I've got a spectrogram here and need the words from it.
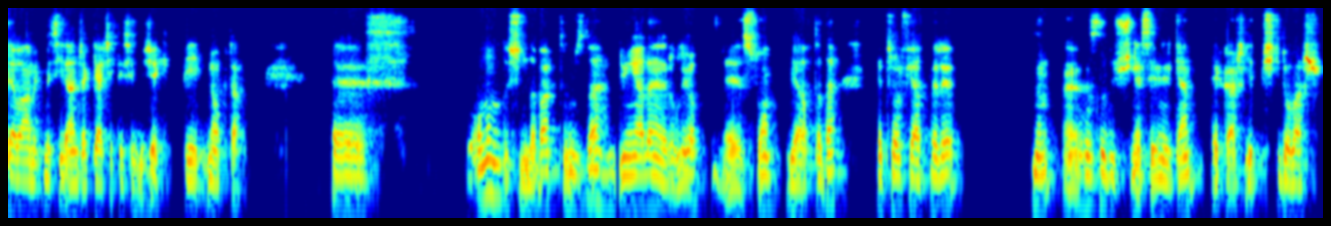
devam etmesiyle ancak gerçekleşebilecek bir nokta. E, onun dışında baktığımızda dünyada neler oluyor? E, son bir haftada petrol fiyatlarının e, hızlı düşüşüne sevinirken tekrar 72 dolar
